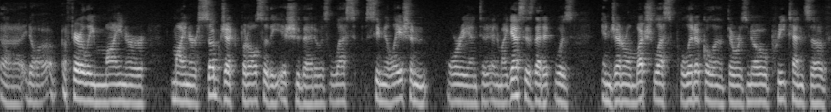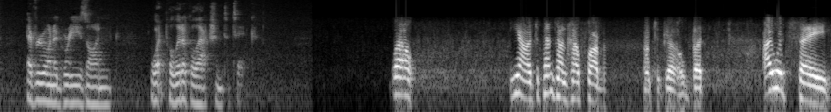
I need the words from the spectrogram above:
uh, you know, a, a fairly minor minor subject, but also the issue that it was less simulation oriented. And my guess is that it was in general much less political and that there was no pretense of everyone agrees on what political action to take? Well, yeah, it depends on how far want to go, but I would say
